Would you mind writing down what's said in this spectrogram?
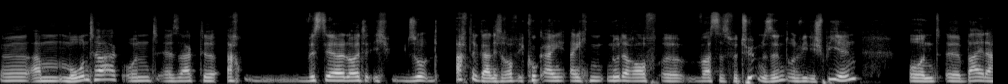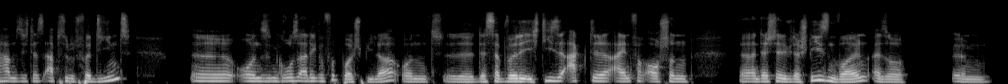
äh, am Montag und er sagte: Ach, wisst ihr, Leute, ich so achte gar nicht drauf. Ich gucke eigentlich, eigentlich, nur darauf, äh, was das für Typen sind und wie die spielen. Und äh, beide haben sich das absolut verdient äh, und sind großartige Footballspieler. Und äh, deshalb würde ich diese Akte einfach auch schon äh, an der Stelle wieder schließen wollen. Also ähm,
